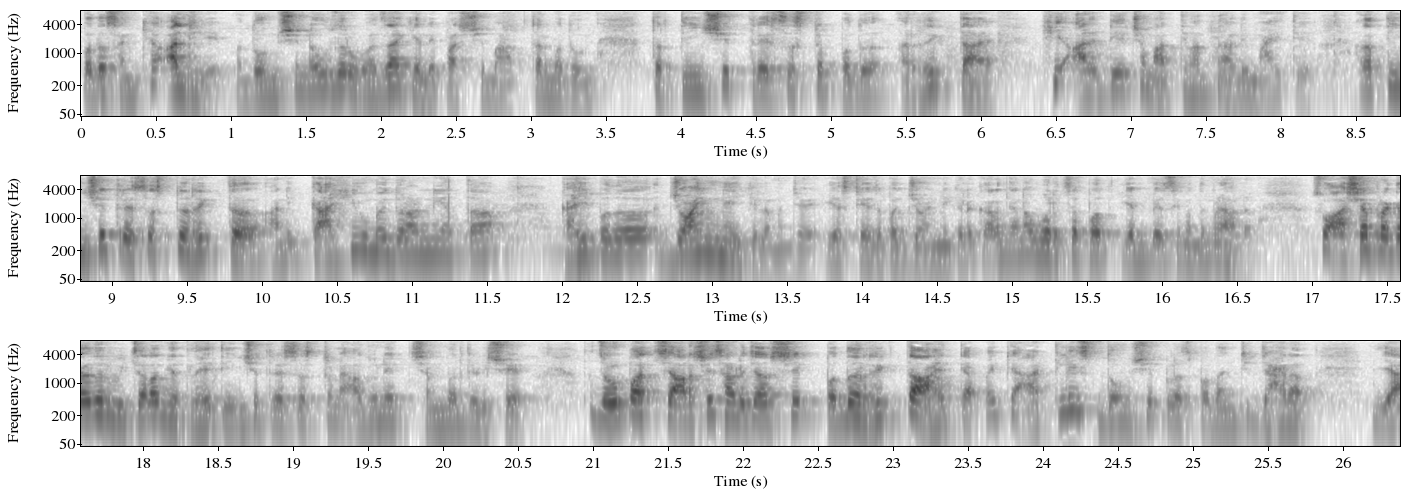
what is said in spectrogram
पदसंख्या आली आहे. दोनशे नऊ जर वजा केले पाचशे बहात्तरमधून तर तीनशे त्रेसष्ट पदं रिक्त आहे ही आर टी आयच्या माध्यमातून आली माहिती आहे. आता तीनशे त्रेसष्ट रिक्त आणि काही उमेदवारांनी आता काही पदं जॉईन नाही केलं म्हणजे एस टी आयचं पद जॉईन नाही केलं कारण त्यांना वरचं पद एम पी एस सीमधून मिळालं. सो अशा प्रकारे जर विचारात घेतलं हे तीनशे त्रेसष्ट आणि अजून एक शंभर दीडशे. तर जवळपास चारशे साडेचारशे पदं रिक्त आहेत त्यापैकी ॲटलिस्ट दोनशे प्लस पदांची जाहिरात या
